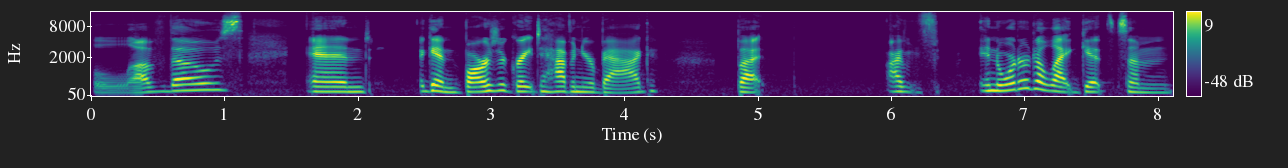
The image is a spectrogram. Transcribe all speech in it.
love those. And again, bars are great to have in your bag, but I've in order to like get some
